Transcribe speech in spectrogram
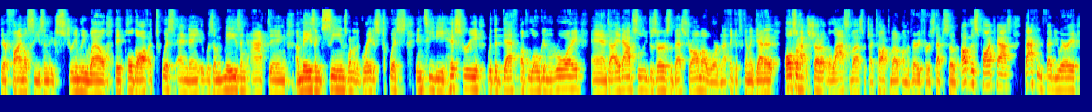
their final season extremely well. They pulled off a twist ending. It was amazing acting, amazing scenes, one of the greatest twists in TV history with the death of Logan Roy. And uh, it absolutely deserves the best drama award. And I think it's going to get it. Also, have to shout out The Last of Us, which I talked about on the very first episode of this podcast back in February.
